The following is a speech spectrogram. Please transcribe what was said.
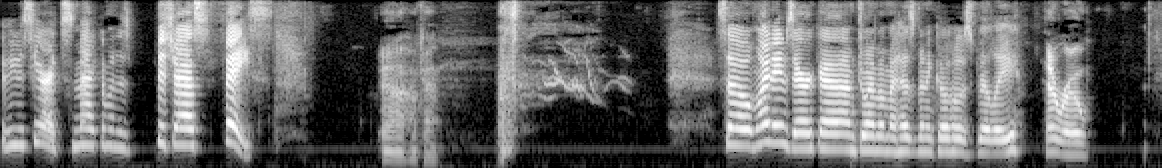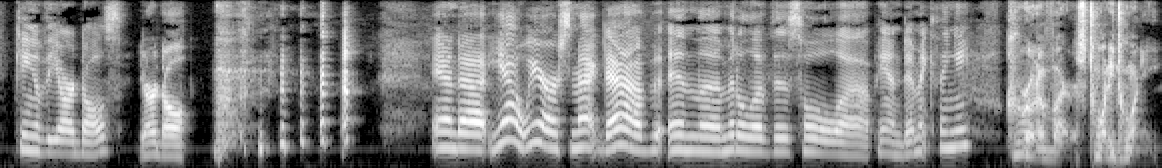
If he was here, I'd smack him in his bitch ass face. Yeah, okay. So, my name's Erica. I'm joined by my husband and co host Billy, Hello. king of the yard dolls. Yard doll. And uh, yeah, we are smack dab in the middle of this whole uh, pandemic thingy. Coronavirus 2020.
